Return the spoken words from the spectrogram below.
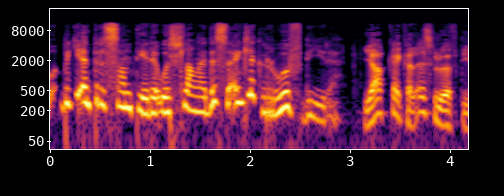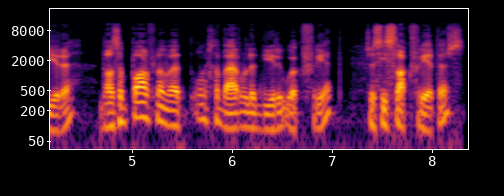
'n bietjie interessanthede oor slange. Dis eintlik roofdiere. Ja, kyk, hulle is roofdiere. Daar's 'n paar van hulle wat ongewervelde diere ook vreet, soos die slakvreters,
